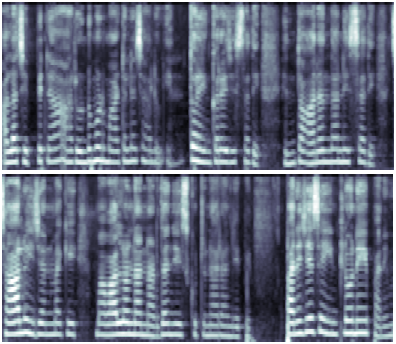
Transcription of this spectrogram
అలా చెప్పిన ఆ రెండు మూడు మాటలే చాలు. ఎంతో ఎంకరేజ్ ఇస్తుంది ఎంతో ఆనందాన్ని ఇస్తుంది. చాలు ఈ జన్మకి మా వాళ్ళు నన్ను అర్థం చేసుకుంటున్నారు అని చెప్పి. పని చేసే ఇంట్లోనే పని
